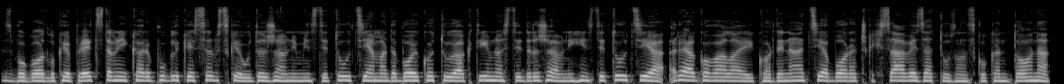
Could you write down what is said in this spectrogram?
Zbog odluke predstavnika Republike Srpske u državnim institucijama da bojkotuju aktivnosti državnih institucija, reagovala je i koordinacija Boračkih saveza Tuzlanskog kantona.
